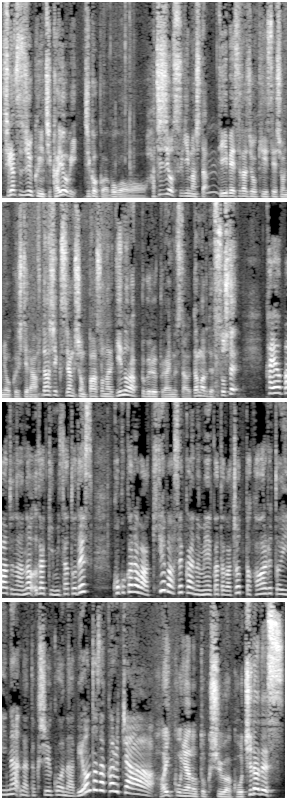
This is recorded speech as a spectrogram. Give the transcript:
4月19日火曜日時刻は午後8時を過ぎました、TBS ラジオキーステーションにお送りしているアフターシックスジャンクションパーソナリティのラップグループライムスター歌丸です。そして火曜パートナーの宇垣美里です。ここからは聞けば世界の見え方がちょっと変わるといいな。な特集コーナービヨンドザカルチャーはい今夜の特集はこちらです。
